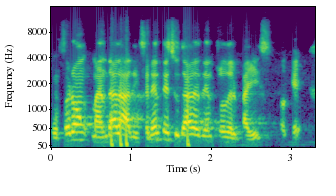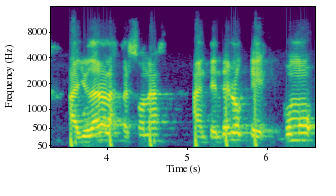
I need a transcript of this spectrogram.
que fueron mandadas a diferentes ciudades dentro del país, ¿ok? A ayudar a las personas a entender lo que, cómo,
